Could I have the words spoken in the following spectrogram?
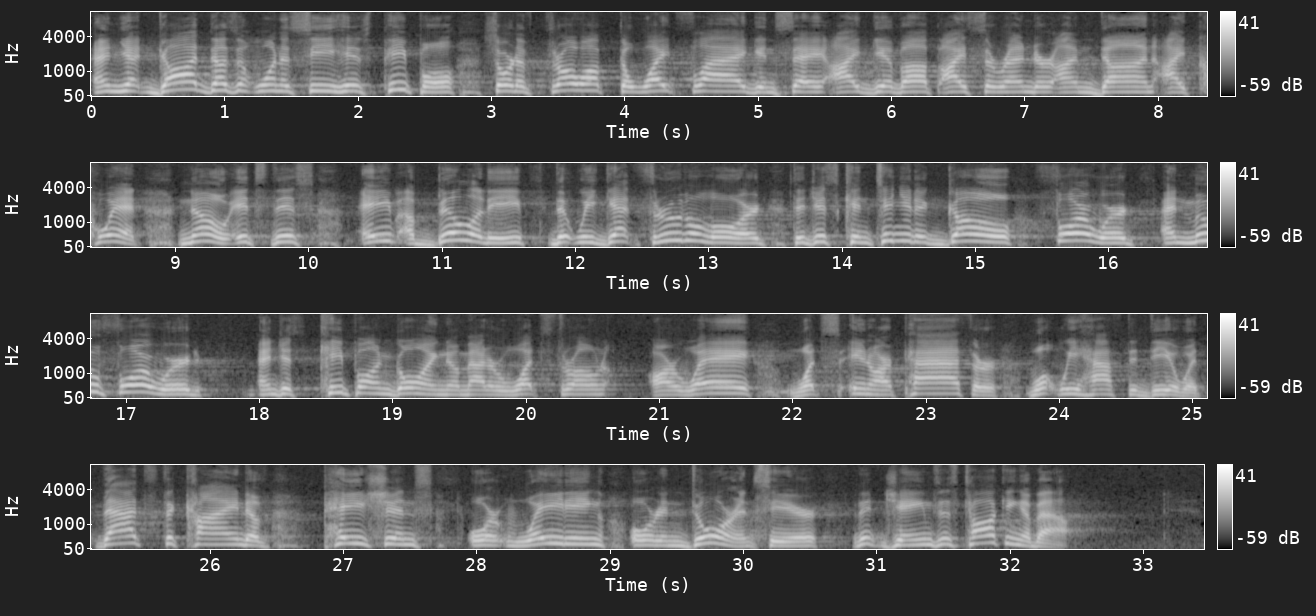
And yet, God doesn't want to see his people sort of throw up the white flag and say, I give up, I surrender, I'm done, I quit. No, it's this ability that we get through the Lord to just continue to go forward and move forward and just keep on going no matter what's thrown our way, what's in our path, or what we have to deal with. That's the kind of patience or waiting or endurance here that James is talking about.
